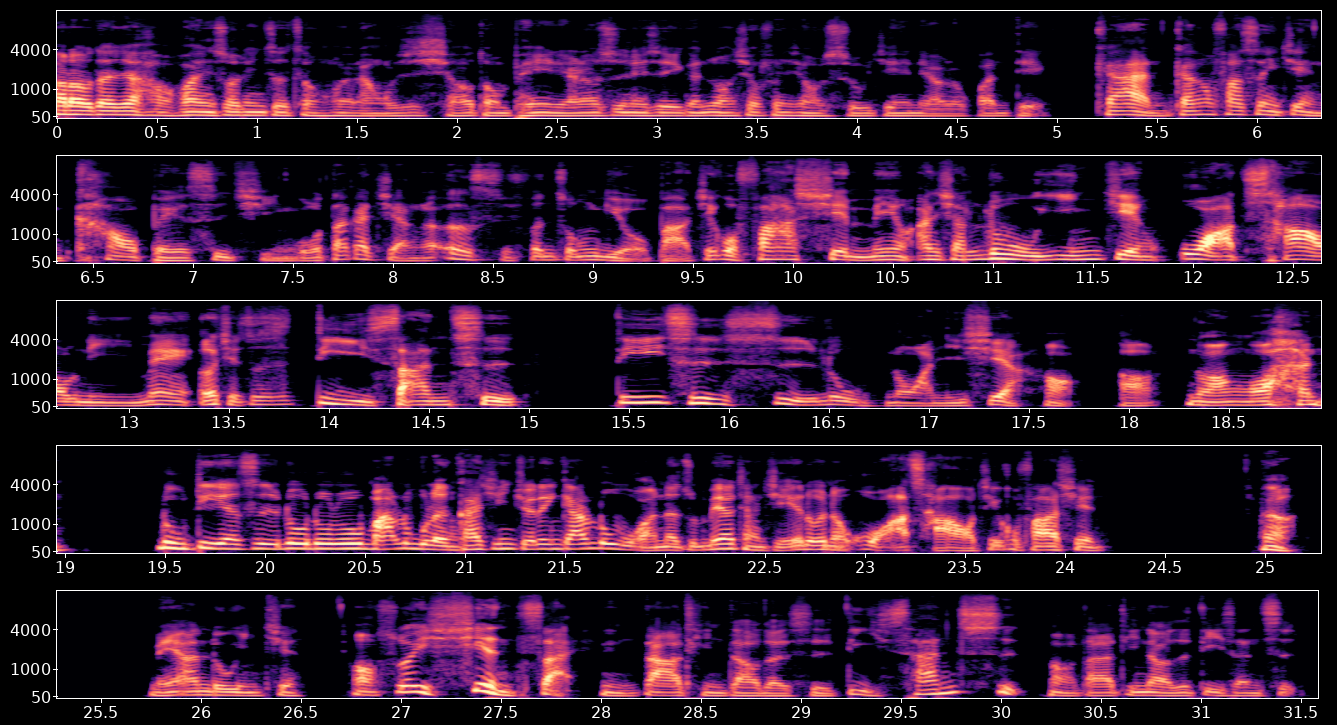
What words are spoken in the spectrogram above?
Hello，大家好，欢迎收听这种会栏，我是小董，陪你聊聊室内设计跟装修，分享我实务今天聊的观点。干，刚刚发生一件很靠北的事情，我大概讲了二十分钟有吧，结果发现没有按下录音键，哇操你妹！而且这是第三次，第一次试录暖一下，哈，好，暖完录第二次，录录录嘛，录得很开心，觉得应该录完了，准备要讲结论了，哇操！结果发现啊，没按录音键。哦，所以现在嗯，大家听到的是第三次哦，大家听到的是第三次。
